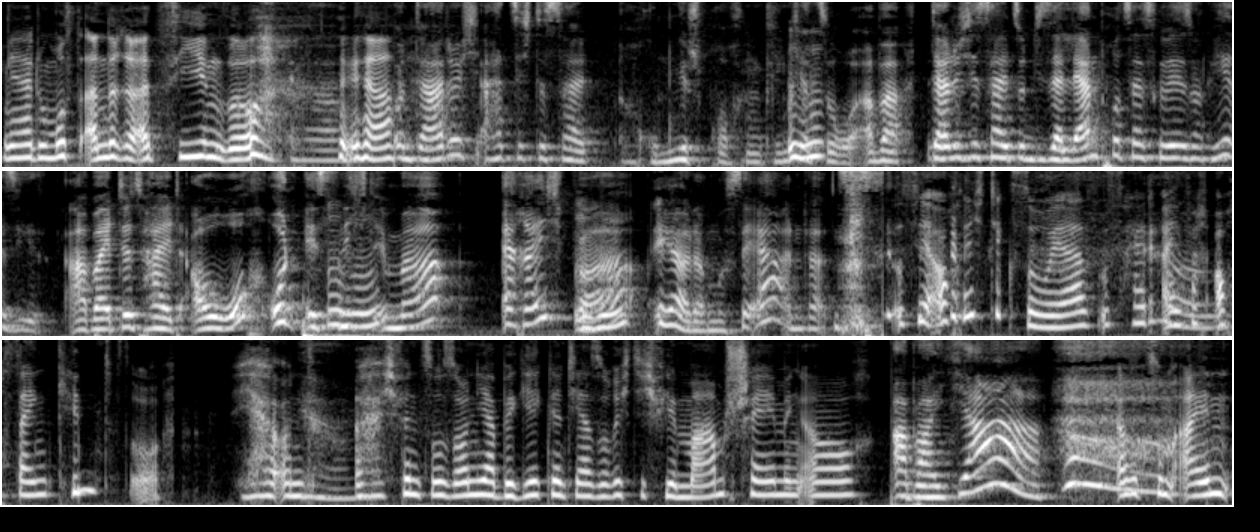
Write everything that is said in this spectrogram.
Ja, du musst andere erziehen, so. Ja. Und dadurch hat sich das halt rumgesprochen, klingt jetzt so. Aber dadurch ist halt so dieser Lernprozess gewesen, okay, sie arbeitet halt auch und ist nicht immer erreichbar. Ja, da musste er antanzen. ist ja auch richtig so, ja. Es ist halt einfach auch sein Kind so. Ja, und Ja. äh, ich finde so, Sonja begegnet ja so richtig viel Mom-Shaming auch. Aber ja, Also zum einen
